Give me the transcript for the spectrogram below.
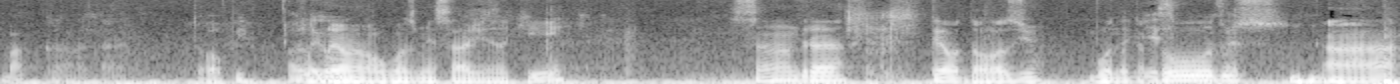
Bacana, cara. Top. Vamos ler algumas mensagens aqui. Sandra, Teodósio, boa noite Minha a esposa. todos. Uhum. Ah,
